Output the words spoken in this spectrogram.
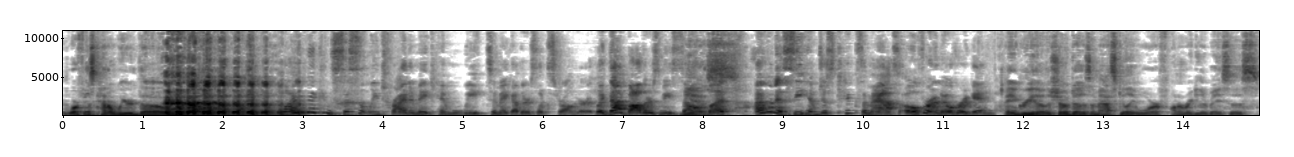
Worf is kind of weird though. Why do they consistently try to make him weak to make others look stronger? Like that bothers me so Yes. much. I want to see him just kick some ass over and over again, I agree though. The show does emasculate Worf on a regular basis,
